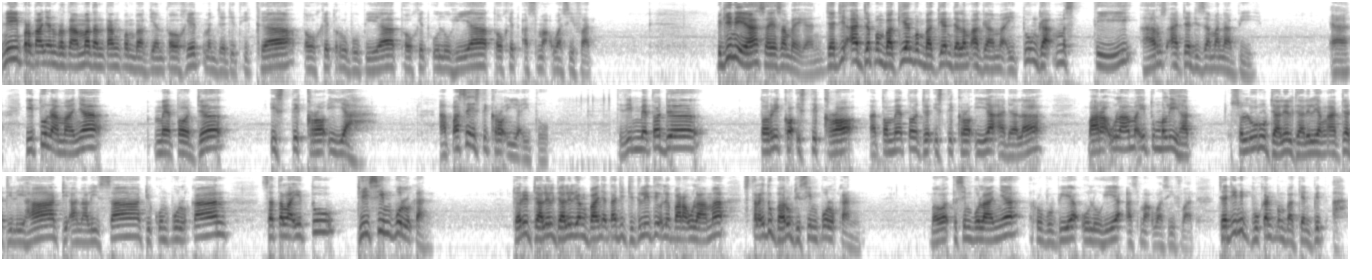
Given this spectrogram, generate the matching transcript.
Ini pertanyaan pertama tentang pembagian tauhid menjadi tiga, tauhid rububiyah, tauhid uluhiyah, tauhid asma wa sifat. Begini ya saya sampaikan. Jadi ada pembagian-pembagian dalam agama itu nggak mesti harus ada di zaman Nabi. Ya, itu namanya metode istiqroiyah. Apa sih istiqroiyah itu? Jadi metode toriko istiqro atau metode istiqroiyah adalah para ulama itu melihat seluruh dalil-dalil yang ada dilihat, dianalisa, dikumpulkan. Setelah itu disimpulkan. Dari dalil-dalil yang banyak tadi diteliti oleh para ulama, setelah itu baru disimpulkan. Bahwa kesimpulannya rububiyah, uluhiyah, asma wa sifat. Jadi ini bukan pembagian bid'ah.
